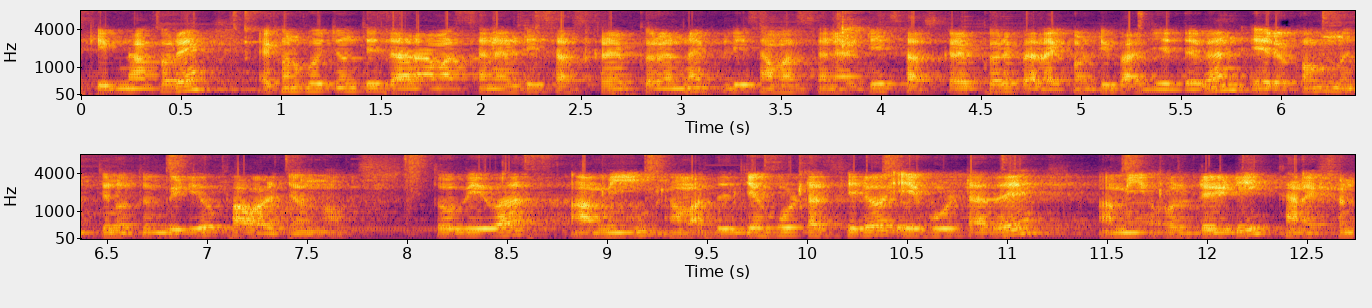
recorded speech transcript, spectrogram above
স্কিপ না করে। এখন পর্যন্ত যারা আমার চ্যানেলটি সাবস্ক্রাইব করেন না প্লিজ আমার চ্যানেলটি সাবস্ক্রাইব করে বেল আইকনটি বাজিয়ে দেবেন এরকম নতুন নতুন ভিডিও পাওয়ার জন্য। তো বিবাস আমি, আমাদের যে হোলটা ছিল, এই হোলটারে আমি অলরেডি কানেকশন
